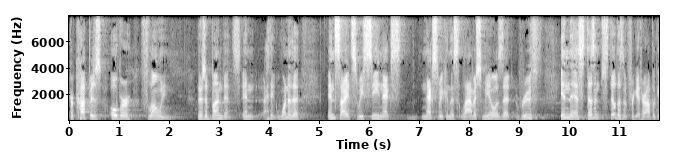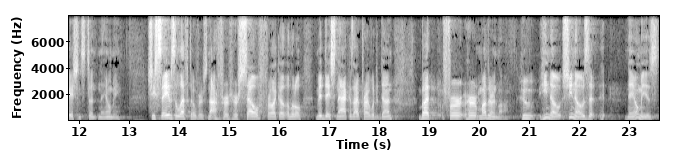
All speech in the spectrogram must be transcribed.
her cup is overflowing. There's abundance. And I think one of the insights we see next, next week in this lavish meal is that Ruth, in this, doesn't, still doesn't forget her obligations to Naomi. She saves the leftovers, not for herself, for like a, a little midday snack, as I probably would have done, but for her mother in law, who he knows, she knows that Naomi is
